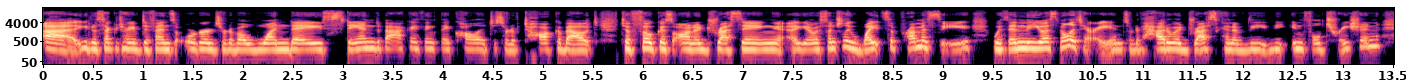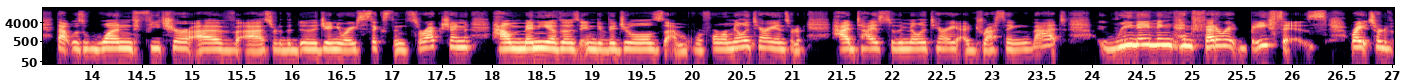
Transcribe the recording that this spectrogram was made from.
Uh, you know, Secretary of Defense ordered sort of a one day stand back, I think they call it, to sort of talk about, to focus on addressing, uh, you know, essentially white supremacy within the US military and sort of how to address kind of the, the infiltration. That was one feature of uh, sort of the, the, January 6th insurrection, how many of those individuals um, were former military and sort of had ties to the military, addressing that, renaming Confederate bases right? Sort of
